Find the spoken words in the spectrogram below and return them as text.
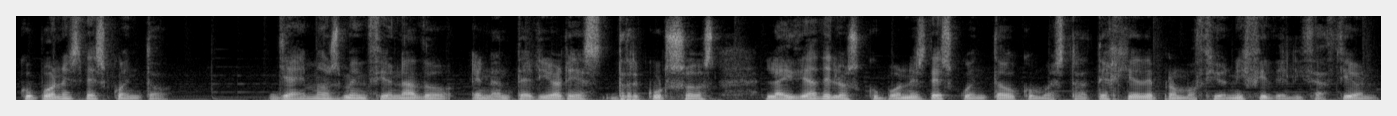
Cupones descuento. Ya hemos mencionado en anteriores recursos la idea de los cupones descuento como estrategia de promoción y fidelización,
